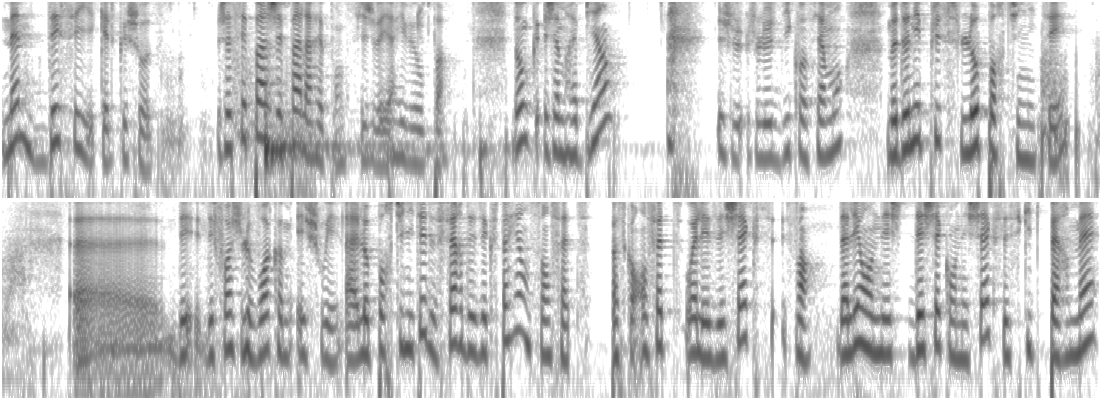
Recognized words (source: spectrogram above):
même d'essayer quelque chose. Je sais pas, j'ai pas la réponse si je vais y arriver ou pas. Donc, j'aimerais bien, je, je le dis consciemment, me donner plus l'opportunité. Euh, des, des fois, je le vois comme échouer. L'opportunité de faire des expériences, en fait. Parce qu'en fait, ouais, les échecs, enfin, d'aller d'échec en échec, c'est ce qui te permet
